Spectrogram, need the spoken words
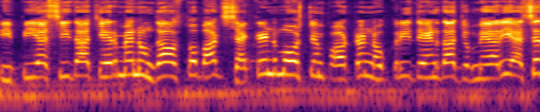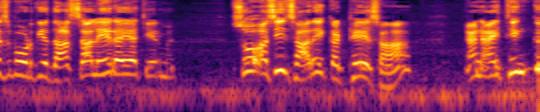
ਪੀਪੀਐਸਸੀ ਦਾ ਚੇਅਰਮੈਨ ਹੁੰਦਾ ਉਸ ਤੋਂ ਬਾਅਦ ਸੈਕੰਡ ਮੋਸਟ ਇੰਪੋਰਟੈਂਟ ਨੌਕਰੀ ਦੇਣ ਦਾ ਜ਼ਿੰਮੇਵਾਰੀ ਐਸਐਸ ਬੋਰਡ ਦੀ ਹੈ। 10 ਸਾਲ ਇਹ ਰਹੇ ਆ ਚੇਅਰਮੈਨ ਸੋ ਅਸੀਂ ਸਾਰੇ ਇਕੱਠੇ ਸਾਂ ਐਂਡ ਆਈ ਥਿੰਕ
